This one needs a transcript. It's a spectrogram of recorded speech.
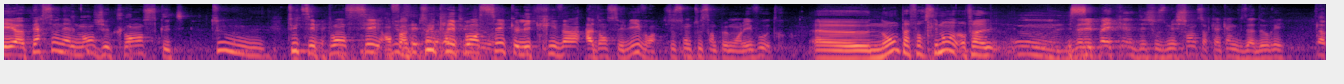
Et euh, personnellement, je pense que tout- toutes ces pensées, enfin toutes les pensées que l'écrivain a dans ce livre, ce sont tout simplement les vôtres. Euh, non, pas forcément. Enfin, Vous n'allez pas écrire des choses méchantes sur quelqu'un que vous adorez. Ah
